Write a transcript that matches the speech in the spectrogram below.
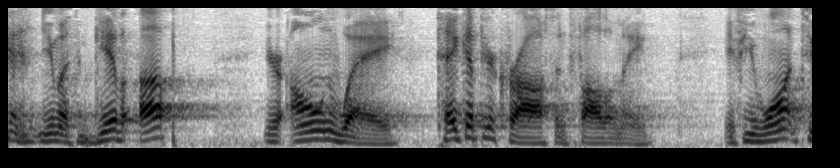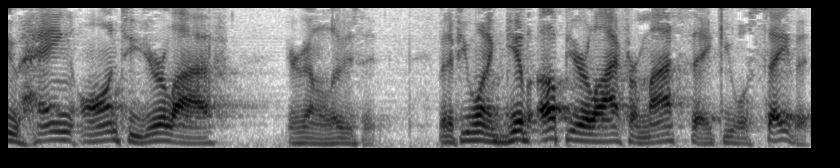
you must give up your own way, take up your cross, and follow me. If you want to hang on to your life, you're going to lose it. But if you want to give up your life for my sake, you will save it.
